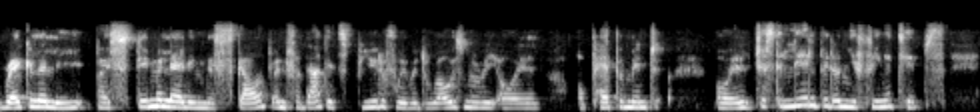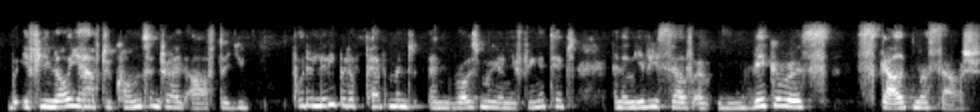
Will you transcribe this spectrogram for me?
regularly, by stimulating the scalp, and for that it's beautiful with rosemary oil or peppermint oil, just a little bit on your fingertips. If you know you have to concentrate after, you put a little bit of peppermint and rosemary on your fingertips and then give yourself a vigorous scalp massage,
